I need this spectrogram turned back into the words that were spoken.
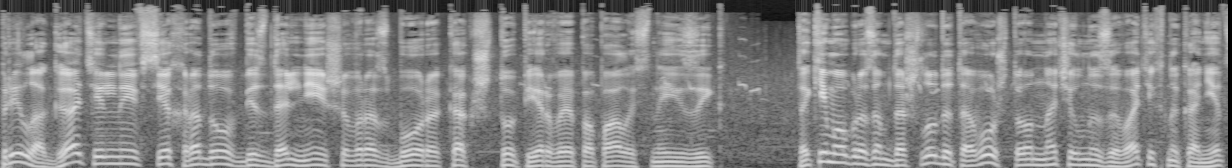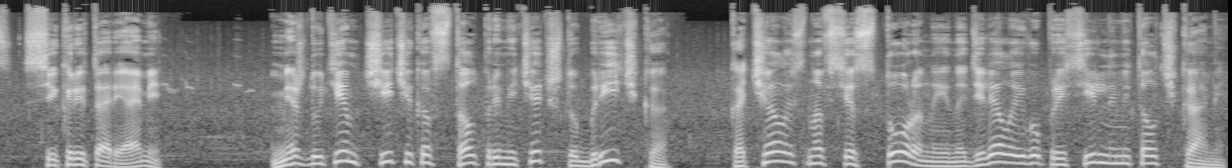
Прилагательные всех родов без дальнейшего разбора, как что первое попалось на язык. Таким образом дошло до того, что он начал называть их, наконец, секретарями – между тем Чичиков стал примечать, что бричка качалась на все стороны и наделяла его присильными толчками.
